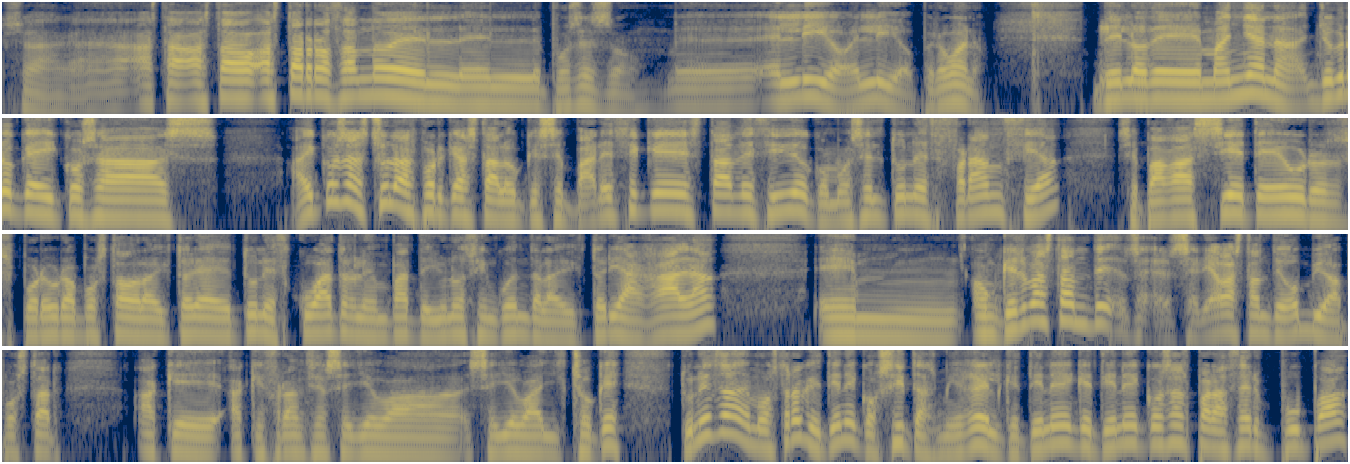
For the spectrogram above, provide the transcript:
O sea, hasta, hasta, hasta rozando el, el, pues eso, eh, el lío, el lío. Pero bueno, de lo de mañana, yo creo que hay cosas hay cosas chulas porque hasta lo que se parece que está decidido, como es el Túnez-Francia, se paga 7 euros por euro apostado la victoria de Túnez, 4 el empate y 1,50 la victoria gala. Em, aunque es bastante, sería bastante obvio apostar a que, a que Francia se lleva, se lleva el choque. Túnez ha demostrado que tiene cositas, Miguel, que tiene, que tiene cosas para hacer pupa,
